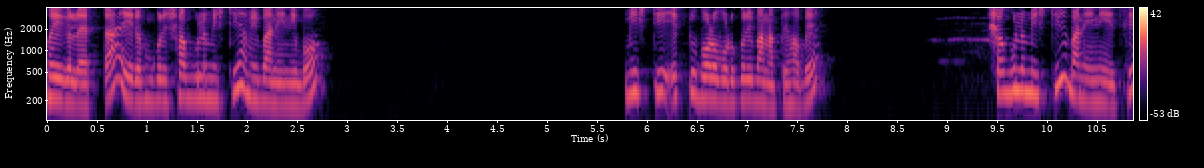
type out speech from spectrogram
হয়ে গেল একটা, এরকম করে সবগুলো মিষ্টি আমি বানিয়ে নিব। মিষ্টি একটু বড় বড় করে বানাতে হবে। সবগুলো মিষ্টি বানিয়ে নিয়েছি।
